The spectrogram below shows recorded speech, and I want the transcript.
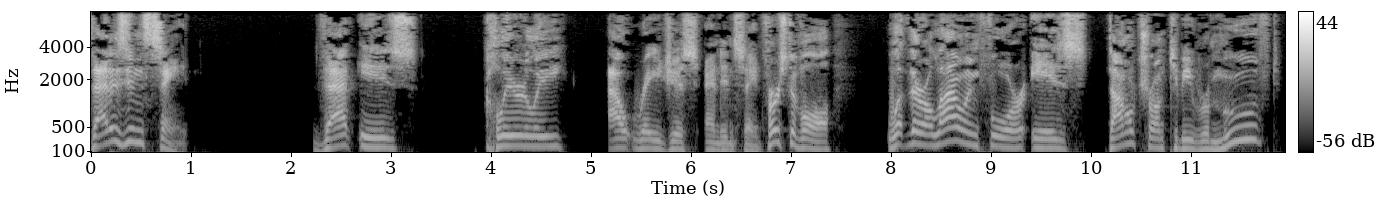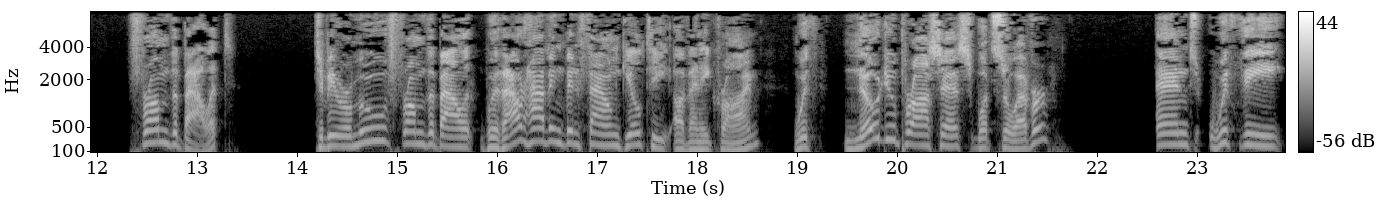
That is insane. That is clearly outrageous and insane. First of all, what they're allowing for is Donald Trump to be removed from the ballot, to be removed from the ballot without having been found guilty of any crime, with no due process whatsoever, and with the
